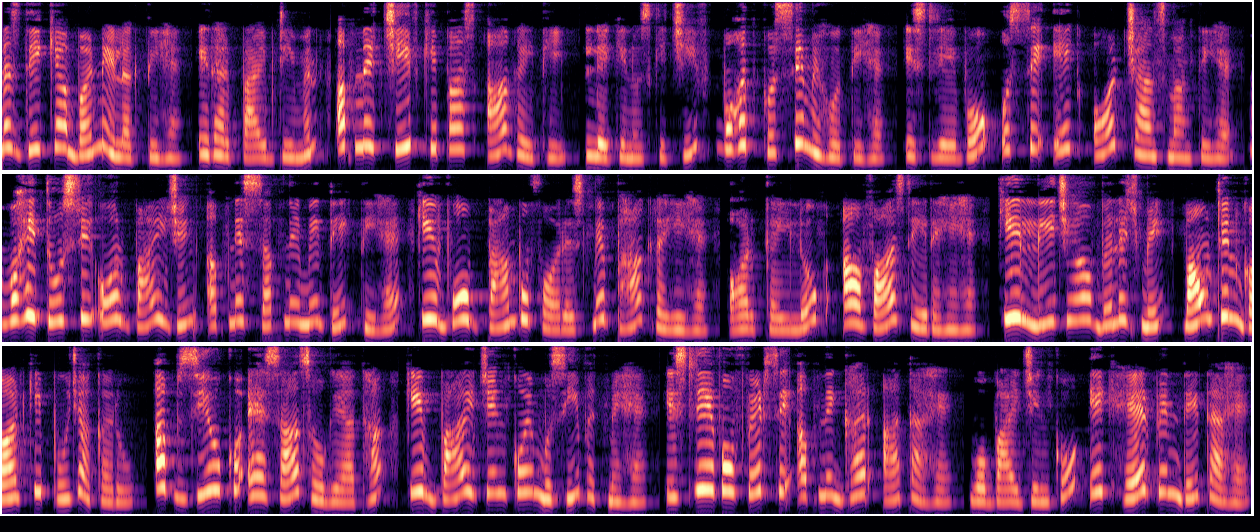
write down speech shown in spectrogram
नजदीकियाँ बढ़ने लगती हैं। इधर पाइप डीमन अपने चीफ के पास आ गई थी, लेकिन उसकी चीफ बहुत गुस्से में होती है, इसलिए वो उससे एक और चांस मांगती है। वही दूसरी ओर बाई जिंग अपने सपने में देखती है कि वो बैम्बू फॉरेस्ट में भाग रही है और कई लोग आवाज़ दे रहे हैं कि, लीजिया विलेज में माउंटेन गॉड की पूजा करो। अब जियो को एहसास हो गया था कि बाई जिंग कोई मुसीबत में है, इसलिए वो फिर से अपने घर आता है। वो बाई जिंग को एक हेयर पिन देता है,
